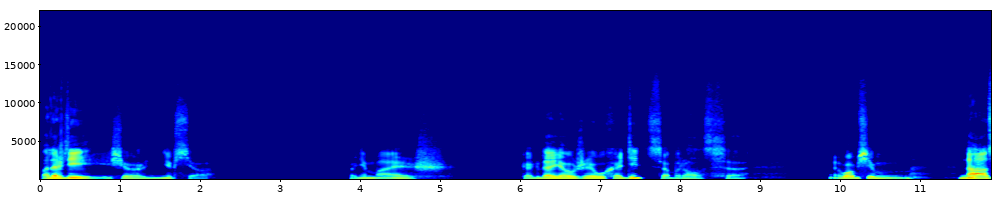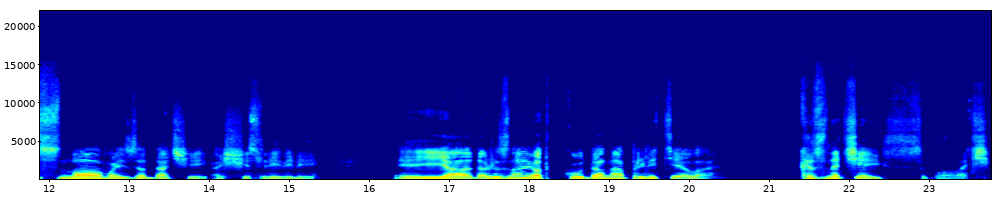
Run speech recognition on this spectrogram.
«Подожди, еще не все. Понимаешь, когда я уже уходить собрался... В общем, нас новой задачей осчастливили. И я даже знаю, откуда она прилетела. Казначей, сволочь!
